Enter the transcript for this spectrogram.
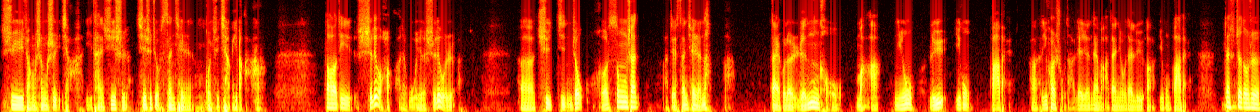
虚张声势一下，一探虚实，其实就三千人过去抢一把啊。到了第十六号啊，就五月十六日。呃，去锦州和嵩山啊，这三千人呐，啊，带回了人口、马、牛、驴，一共八百啊，他一块数的，连人带马带牛带驴啊，一共八百。但是这都是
